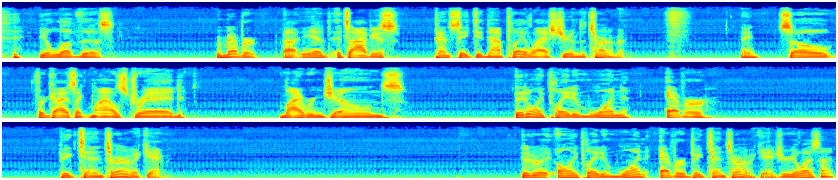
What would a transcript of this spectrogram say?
You'll love this. Remember, uh, it's obvious Penn State did not play last year in the tournament. Okay? So for guys like Myles Dread, Myreon Jones, they'd only played in one ever Big Ten tournament game. They'd only played in one ever Big Ten tournament game. Do you realize that?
